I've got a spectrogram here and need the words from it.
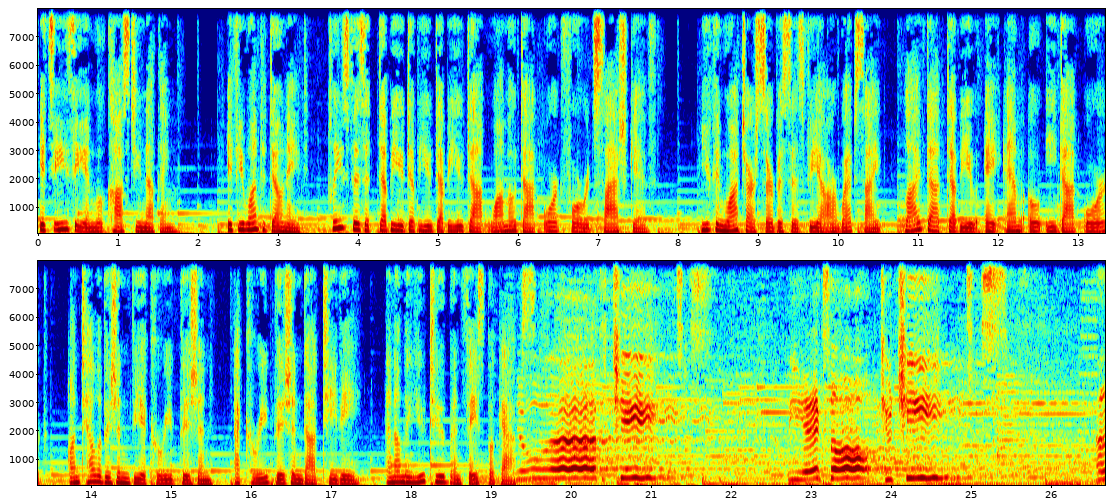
It's easy and will cost you nothing. If you want to donate, please visit www.wamo.org forward slash give. You can watch our services via our website, live.wamo.org, on television via Carib Vision, at caribvision.tv, and on the YouTube and Facebook apps. You're Jesus. We exalt you, Jesus. I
